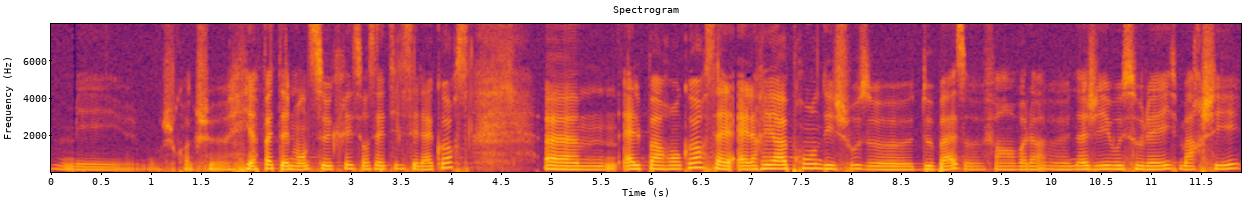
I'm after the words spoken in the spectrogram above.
mais je crois qu'il n'y a pas tellement de secrets sur cette île, c'est la Corse. Euh, elle part en Corse, elle, réapprend des choses euh, de base, enfin voilà, euh, nager au soleil, marcher,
